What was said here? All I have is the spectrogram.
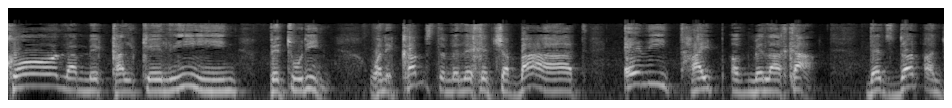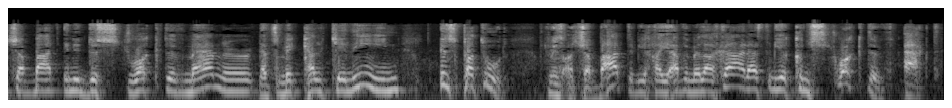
כל המקלקלין peturin. When it comes to melechet Shabbat, any type of melacha that's done on Shabbat in a destructive manner, that's mekalkelin, is patur. Which means on Shabbat, to be hayav melacha, it has to be a constructive act.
